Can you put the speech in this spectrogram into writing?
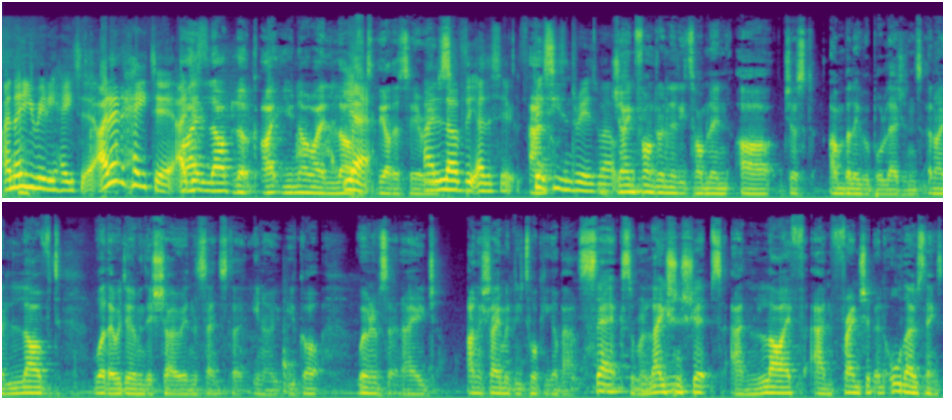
I know you really hate it. I don't hate it. I I, just love. Look, I you know I loved Yeah. the other series. I love the other series. And season three as well. Jane Fonda and Lily Tomlin are just unbelievable legends, and I loved what they were doing with this show in the sense that you know you've got women of a certain age unashamedly talking about sex and relationships and life and friendship and all those things,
